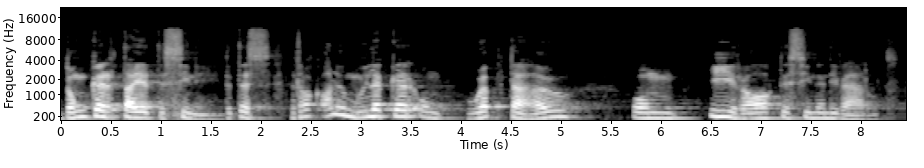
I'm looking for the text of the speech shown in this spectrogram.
donker tye te sien nie. Dit is dit raak al hoe moeiliker om hoop te hou om u raak te sien in die wêreld.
